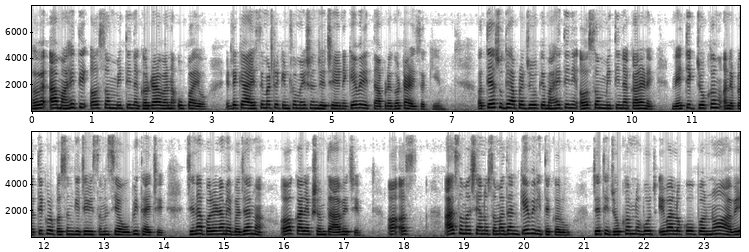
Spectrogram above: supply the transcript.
હવે આ માહિતી અસમમિતિને ઘટાડવાના ઉપાયો, એટલે કે આ એસિમેટ્રિક ઇન્ફોર્મેશન જે છે એને કેવી રીતના આપણે ઘટાડી શકીએ? અત્યાર સુધી આપણે જોયું કે માહિતીની અસમમિતિના કારણે નૈતિક જોખમ અને પ્રતિકૂળ પસંદગી જેવી સમસ્યાઓ ઊભી થાય છે, જેના પરિણામે બજારમાં અકાર્યક્ષમતા આવે છે. આ સમસ્યાનું સમાધાન કેવી રીતે કરવું? જેથી જોખમનો બોજ એવા લોકો ઉપર ન આવે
